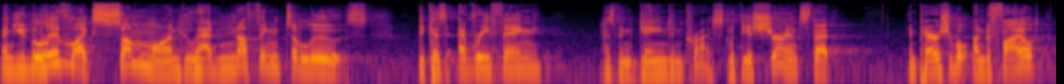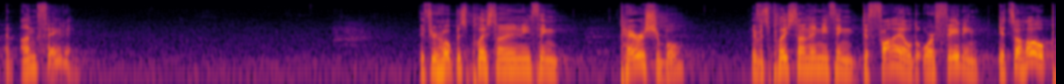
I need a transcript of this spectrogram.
And you'd live like someone who had nothing to lose because everything has been gained in Christ with the assurance that imperishable, undefiled, and unfading. If your hope is placed on anything perishable, if it's placed on anything defiled or fading, it's a hope,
